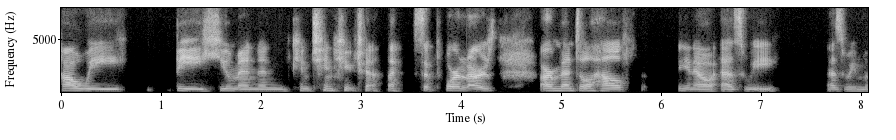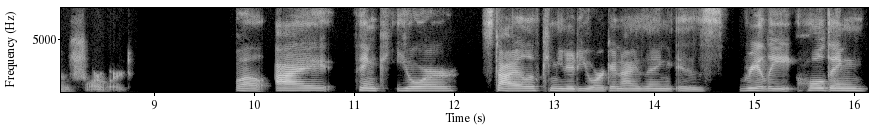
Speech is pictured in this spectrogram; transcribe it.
how we be human and continue to like, support our our mental health you know as we as we move forward. Well, I think your style of community organizing is really holding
